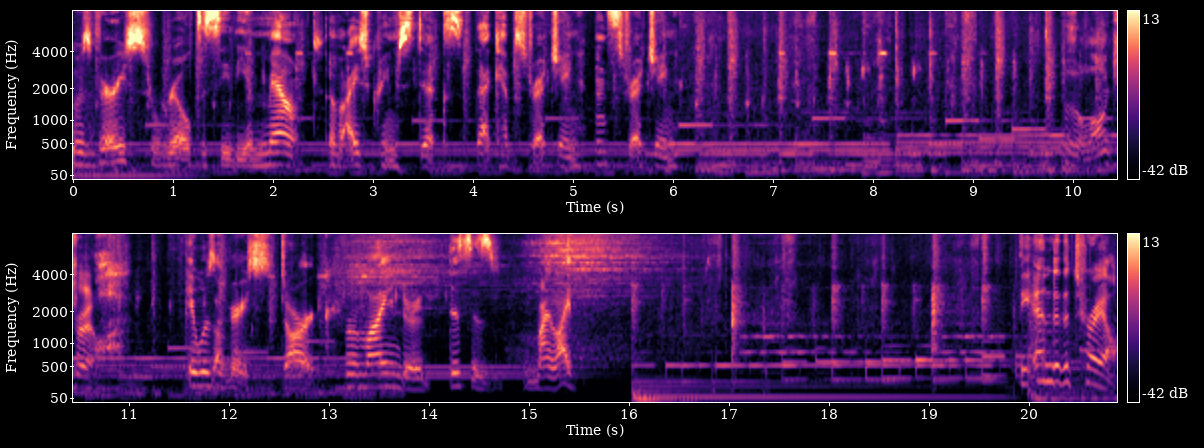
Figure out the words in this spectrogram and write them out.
It was very surreal to see the amount of ice cream sticks that kept stretching and stretching. This is a long trail. It was a very stark reminder this is my life. The end of the trail.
